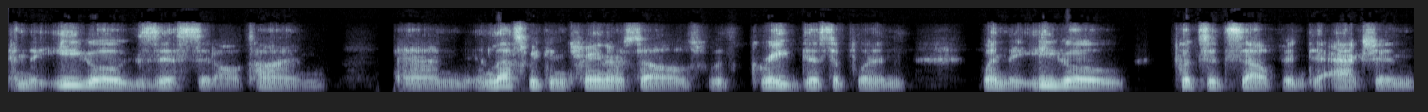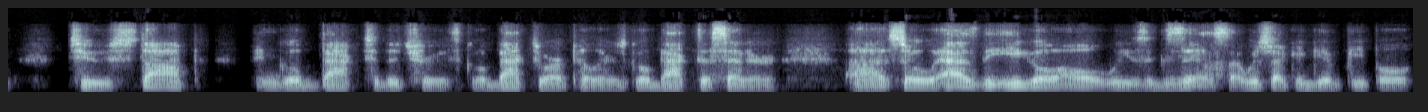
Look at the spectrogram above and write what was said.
and the ego exists at all time. And unless we can train ourselves with great discipline, when the ego puts itself into action to stop and go back to the truth, go back to our pillars, go back to center. Uh, so as the ego always exists, I wish I could give people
